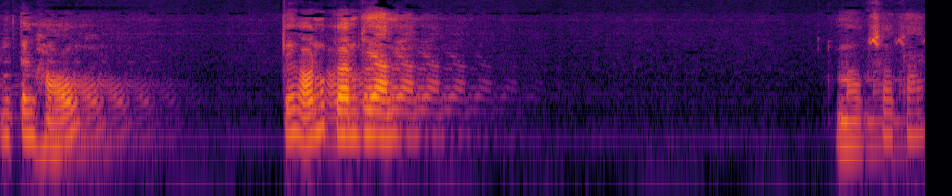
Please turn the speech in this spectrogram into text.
Anh Tư Hổ. Tư Hổ. Nấu cơm cho anh. Một sáu tám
